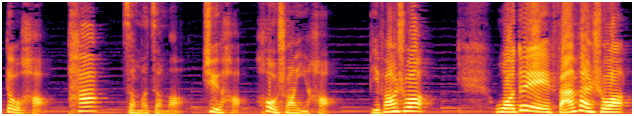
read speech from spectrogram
逗号，他怎么怎么，句号后双引号。比方说，我对凡凡说，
